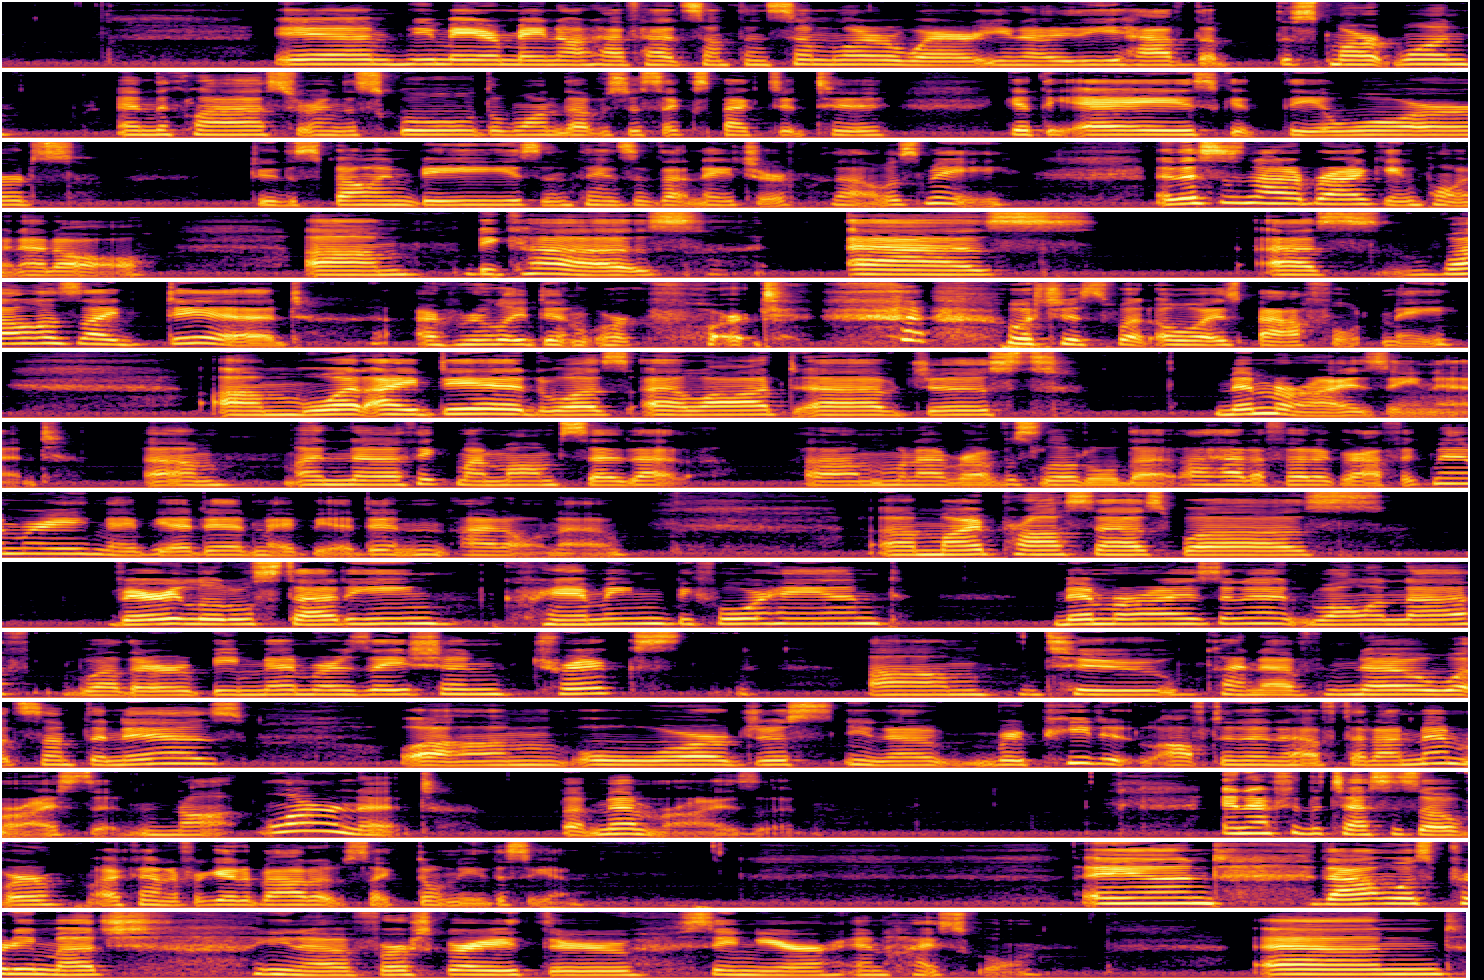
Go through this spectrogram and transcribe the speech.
And you may or may not have had something similar where, you know, you have the the smart one in the class or in the school, the one that was just expected to get the A's, get the awards, do the spelling bees, and things of that nature. That was me. And this is not a bragging point at all, um, because as as well as I did, I really didn't work for it, which is what always baffled me. Um, what I did was a lot of just memorizing it. Um, I know I think my mom said that um, whenever I was little that I had a photographic memory. Maybe I did, maybe I didn't. I don't know. Uh, my process was very little studying, cramming beforehand, memorizing it well enough, whether it be memorization tricks um, to kind of know what something is. Um, or just you know repeat it often enough that I memorized it, not learn it, but memorize it. And after the test is over, I kind of forget about it. It's like, don't need this again. And that was pretty much, you know, first grade through senior in high school. And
